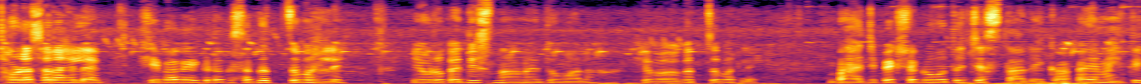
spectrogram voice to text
थोडासा राहिला आहे हे बघा इकडं कसं गच्च भरलं आहे एवढं काय दिसणार नाही तुम्हाला. हे बघा गच्च भरलं आहे भाजीपेक्षा गवतच जास्त आलं का काय माहिती.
